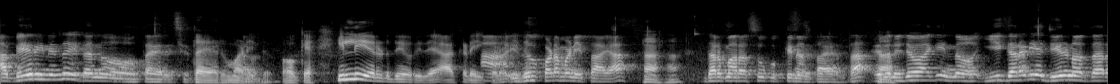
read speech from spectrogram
ಆ ಬೇರಿನಿಂದ ಇದನ್ನು ತಯಾರಿಸಿ ತಯಾರು ಮಾಡಿದ್ದು. ಓಕೆ. ಇಲ್ಲಿ ಎರಡು ದೇವರಿದೆ ಆ ಕಡೆ ಈ ಕಡೆ. ಇದು ಕೊಡಮಣಿ ತಾಯ ಧರ್ಮರಸು ತಾಯ ಅಂತ. ಇದು ನಿಜವಾಗಿ ಇನ್ನು ಈ ಗರಡಿಯ ಜೀರ್ಣೋದ್ಧಾರ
